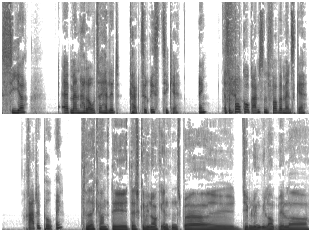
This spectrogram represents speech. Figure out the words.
siger, at man har lov til at have lidt karakteristika, ikke? Altså, hvor går grænsen for, hvad man skal rette på, ikke? Det ved jeg ikke, Karen. Det, det skal vi nok enten spørge øh, Jim Lyngvild om, eller,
